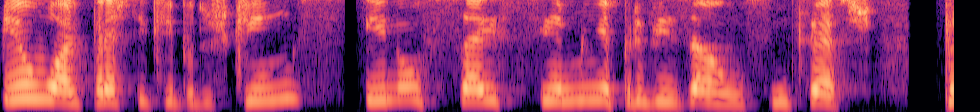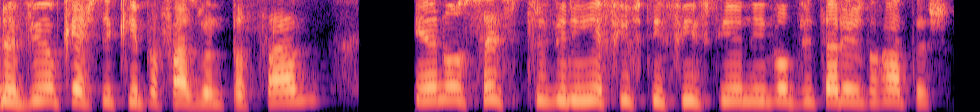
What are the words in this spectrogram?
Eu olho para esta equipa dos Kings e não sei se a minha previsão, se me dissesses, prevê o que esta equipa faz o ano passado, eu não sei se preveria 50-50 a nível de vitórias e derrotas.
